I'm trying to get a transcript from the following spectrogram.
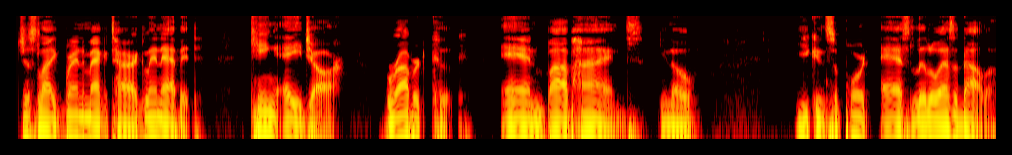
just like Brandon McIntyre, Glenn Abbott, King Ajar, Robert Cook, and Bob Hines. You know, you can support as little as a dollar.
